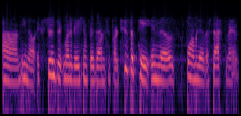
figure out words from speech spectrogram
um, you know, extrinsic motivation for them to participate in those formative assessments.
